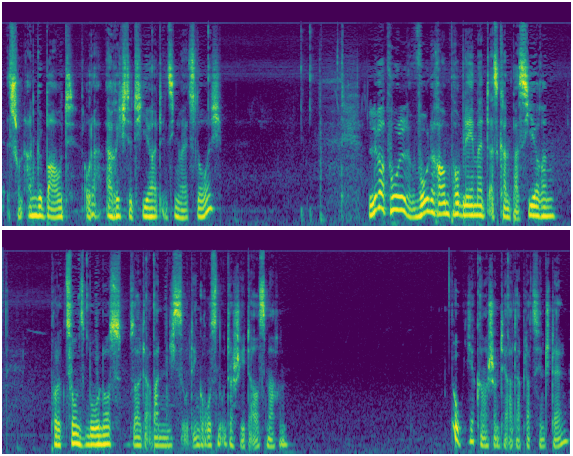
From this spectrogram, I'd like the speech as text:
Der ist schon angebaut oder errichtet hier, den ziehen wir jetzt durch. Liverpool, Wohnraumprobleme, das kann passieren. Produktionsbonus sollte aber nicht so den großen Unterschied ausmachen. Oh, hier können wir schon einen Theaterplatz hinstellen.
